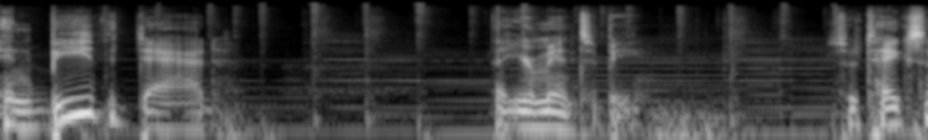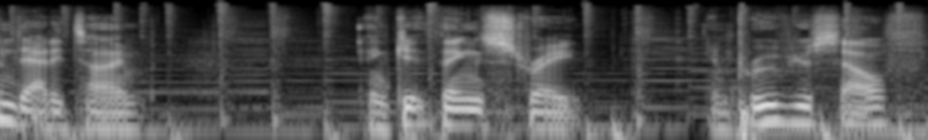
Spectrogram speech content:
And be the dad that you're meant to be. So take some daddy time and get things straight. Improve yourself.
